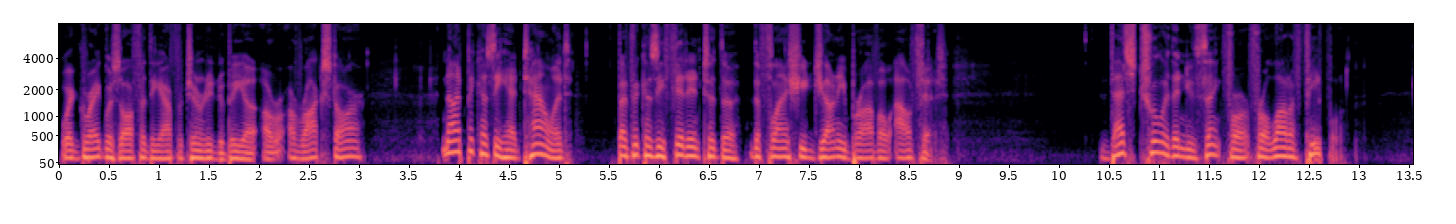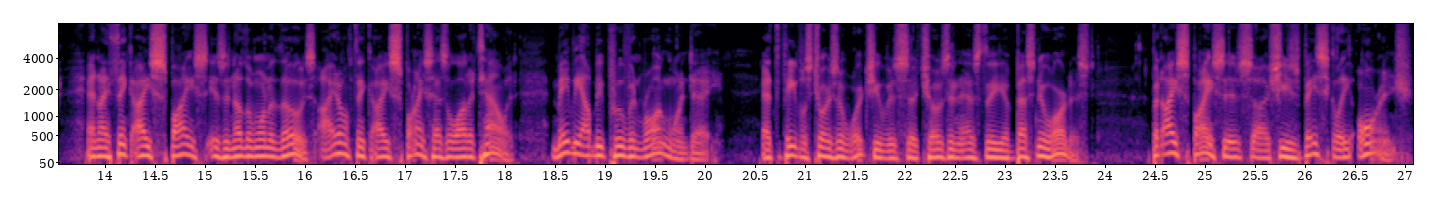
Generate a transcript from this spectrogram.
where Greg was offered the opportunity to be a, a, a rock star? Not because he had talent, but because he fit into the, the flashy Johnny Bravo outfit. That's truer than you think for, for a lot of people. And I think Ice Spice is another one of those. I don't think Ice Spice has a lot of talent. Maybe I'll be proven wrong one day. At the People's Choice Award, she was uh, chosen as the uh, best new artist. But Ice Spice is, uh, she's basically orange.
